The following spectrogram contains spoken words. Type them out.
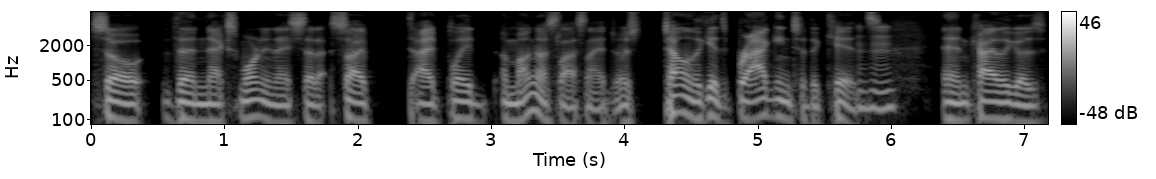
so the next morning I said so I I played Among Us last night. I was telling the kids, bragging to the kids, Mhm. and Kylie goes,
